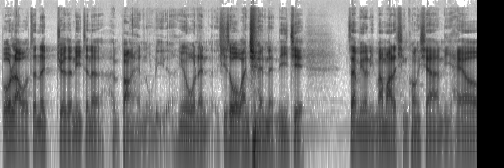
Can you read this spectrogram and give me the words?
不过老，我真的觉得你真的很棒，很努力的，因为我能，其实我完全能理解，在没有你妈妈的情况下，你还要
